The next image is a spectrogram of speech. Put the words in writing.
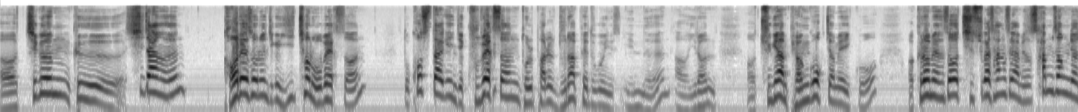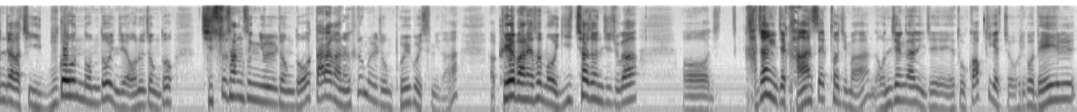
어, 지금 그 시장은 거래소는 지금 2,500선 또 코스닥이 이제 900선 돌파를 눈앞에 두고 있, 는 어, 이런 어, 중요한 변곡점에 있고 어, 그러면서 지수가 상승하면서 삼성전자 같이 이 무거운 놈도 이제 어느 정도 지수 상승률 정도 따라가는 흐름을 좀 보이고 있습니다. 어, 그에 반해서 뭐 2차 전지주가 어, 가장 이제 강한 섹터지만 언젠가는 이제 얘도 꺾이겠죠. 그리고 내일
